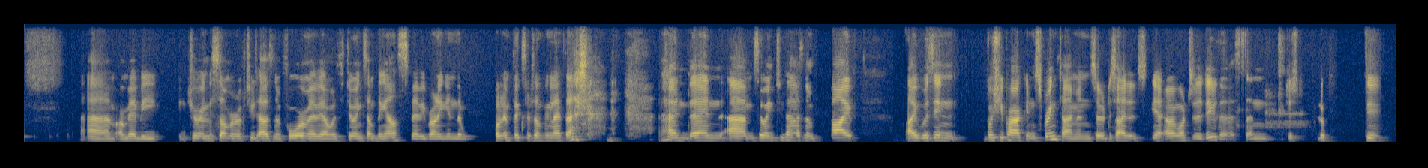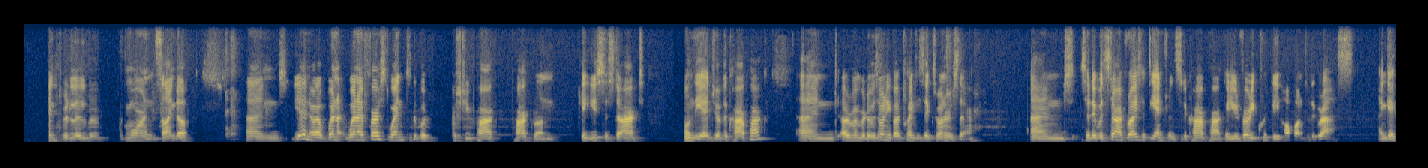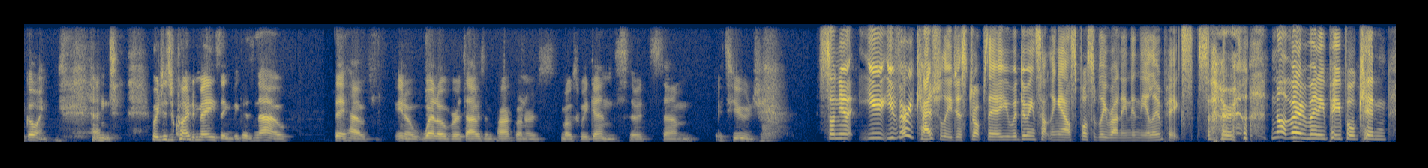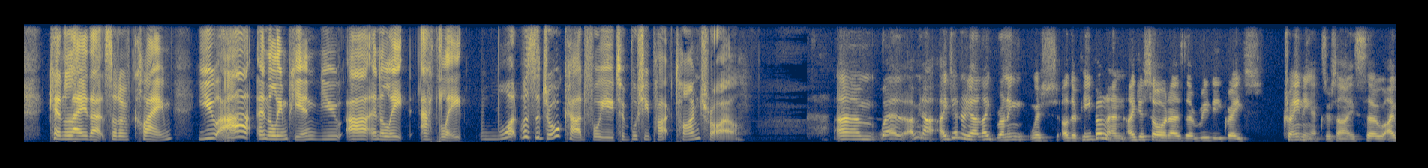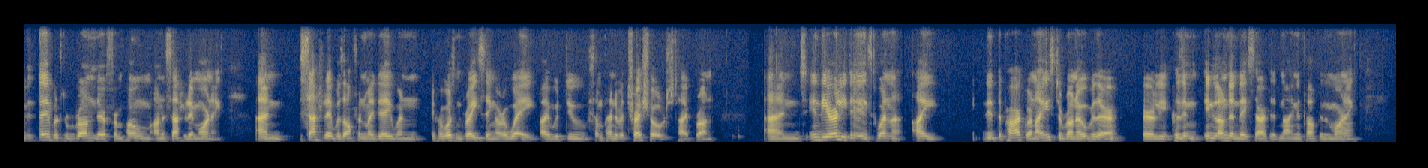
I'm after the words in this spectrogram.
um, or maybe during the summer of 2004. Maybe I was doing something else, maybe running in the Olympics or something like that. and then, um, so in 2005, I was in Bushy Park in springtime, and so decided, yeah, I wanted to do this, and just looked into it a little bit more and signed up. And yeah, no, when I, when I first went to the Bushy Park park run, it used to start on the edge of the car park, and I remember there was only about 26 runners there, and so they would start right at the entrance to the car park, and you'd very quickly hop onto the grass and get going, and which is quite amazing because now they have you know well over a thousand park runners most weekends, so it's um it's huge. Sonia, you, you very casually just dropped there. You were doing something else, possibly running in the Olympics. So, not very many people can can lay that sort of claim. You are an Olympian. You are an elite athlete. What was the draw card for you to Bushy Park Time Trial? Um, well, I mean, I, I generally I like running with other people, and I just saw it as a really great training exercise. So I was able to run there from home on a Saturday morning, and Saturday was often my day when, if I wasn't racing or away, I would do some kind of a threshold type run. And in the early days when I did the park run, I used to run over there early because in, in London they start at nine o'clock in the morning.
